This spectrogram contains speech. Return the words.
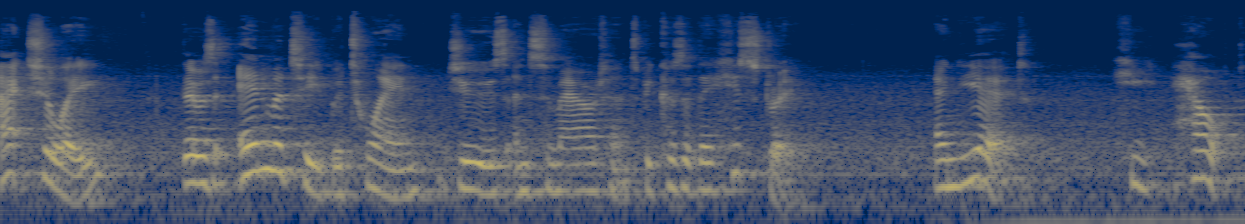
actually, there was enmity between Jews and Samaritans because of their history. And yet, he helped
